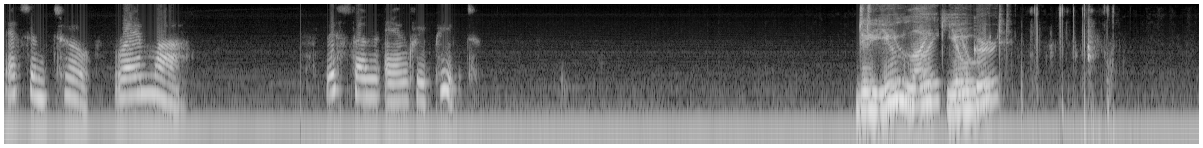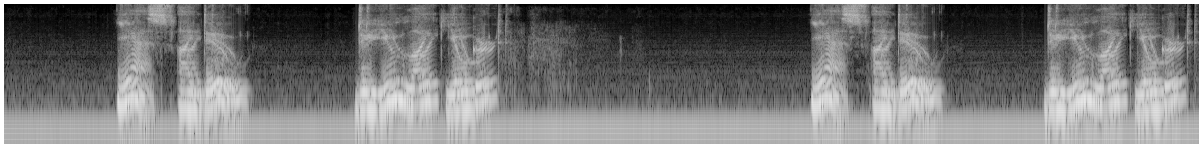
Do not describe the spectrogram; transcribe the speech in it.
Lesson 2, Grammar. Listen and repeat. Do you like yogurt? Yes, I do. Do you like yogurt? Yes, I do. Do you like yogurt?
